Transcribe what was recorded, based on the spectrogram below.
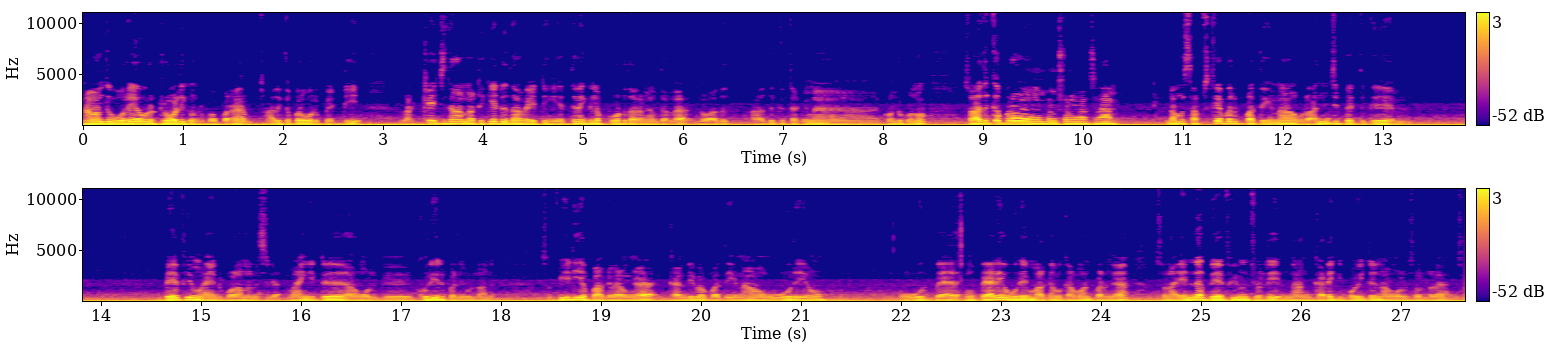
நான் வந்து ஒரே ஒரு ட்ரோலி கொண்டு போகிறேன் அதுக்கப்புறம் ஒரு பெட்டி. லக்கேஜ் தான் நான் டிக்கெட்டு தான் வெயிட்டிங் எத்தனை கிலோ போட்டு தராங்கன்னு தெரில ஸோ அது அதுக்கு தக்கன கொண்டு போகணும். ஸோ அதுக்கப்புறம் ஒன்றும் சொல்லணும்னா நம்ம சப்ஸ்கிரைபருக்கு பார்த்தீங்கன்னா ஒரு அஞ்சு பேர்த்துக்கு பேஃபியூம் வாங்கிட்டு போகலான்னு நினச்சிருக்கேன். வாங்கிட்டு அவங்களுக்கு கொரியர் பண்ணி விடலான்னு ஸோ வீடியோ பார்க்குறவங்க கண்டிப்பாக பார்த்தீங்கன்னா அவங்க ஊரையும் ஊர் பேர் உங்கள் பேரையும் ஊரையும் மறக்காமல் கமெண்ட் பண்ணுங்கள் ஸோ நான் என்ன பேஃபியூம்னு சொல்லி நாங்கள் கடைக்கு போயிட்டு நான் உங்களுக்கு சொல்கிறேன் ஸோ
